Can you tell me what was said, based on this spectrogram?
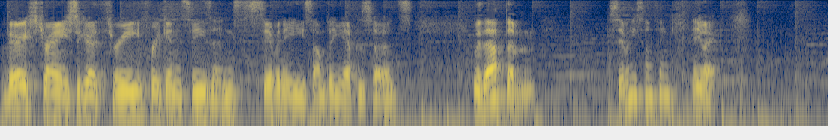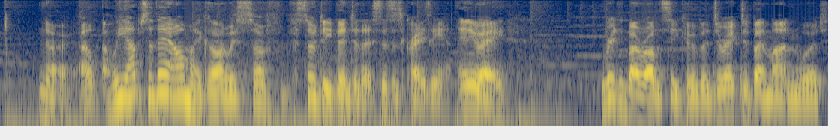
very strange to go three freaking seasons, 70 something episodes, without them. 70 something? Anyway, no, are, are we up to that? Oh my god, we're so so deep into this. This is crazy. Anyway, written by Robert C. Cooper, directed by Martin Wood.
